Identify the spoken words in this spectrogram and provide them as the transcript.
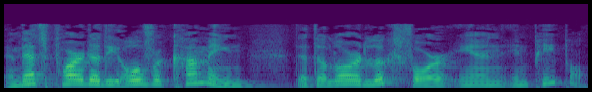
And that's part of the overcoming that the Lord looks for in, in people.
